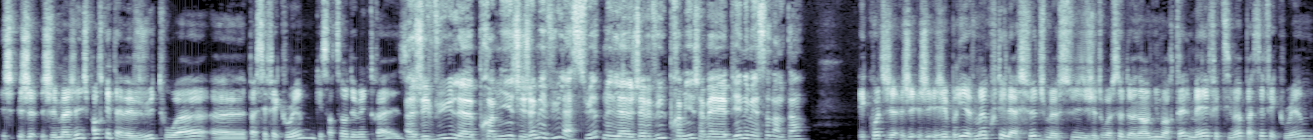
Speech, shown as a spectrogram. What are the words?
J'imagine, je pense que tu avais vu, toi, euh, Pacific Rim, qui est sorti en 2013. Euh, j'ai vu le premier. J'ai jamais vu la suite, mais j'avais vu le premier. J'avais bien aimé ça dans le temps. Écoute, j'ai brièvement écouté la suite. Je me suis, j'ai trouvé ça d'un ennui mortel, mais effectivement, Pacific Rim,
